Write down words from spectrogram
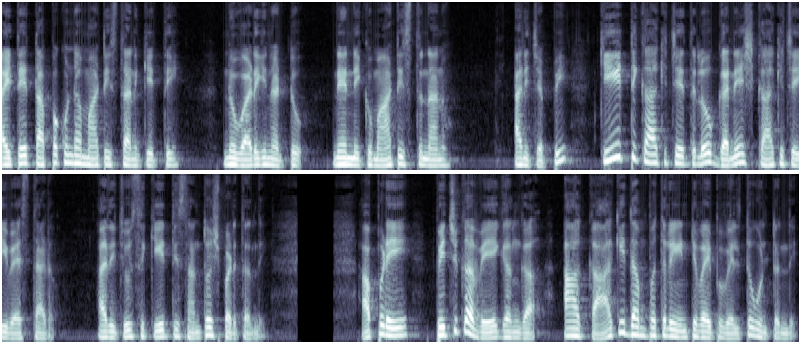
అయితే తప్పకుండా మాటిస్తాను కీర్తి. నువ్వు అడిగినట్టు నేను నీకు మాటిస్తున్నాను అని చెప్పి కీర్తి కాకి చేతిలో గణేష్ కాకి చేయి వేస్తాడు. అది చూసి కీర్తి సంతోషపడుతుంది. అప్పుడే పిచ్చుక వేగంగా ఆ కాకి దంపతుల ఇంటివైపు వెళ్తూ ఉంటుంది.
